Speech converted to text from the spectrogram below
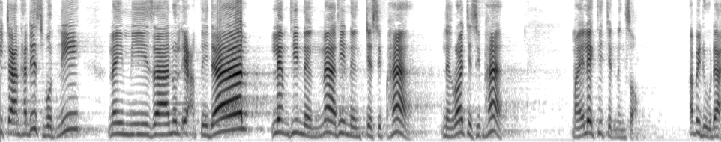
วิจารณ์ฮะดิษบทนี้ ในมีซานุลอิอติดาลเล่มที่หนึ่งหน้าที่หนึ่งเจ็ดสิบห้าหนึ่งร้อยเจ็ดสิบห้าหมายเลขที่เจ็ดหนึ่งสองเอาไปดูได้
